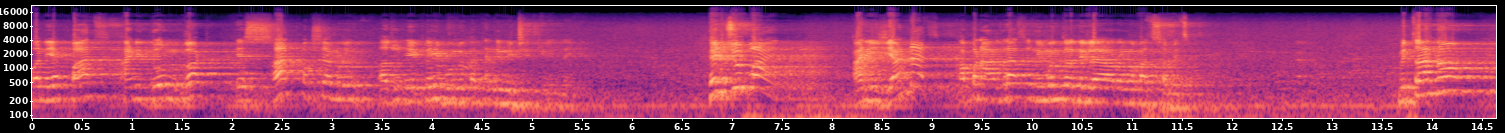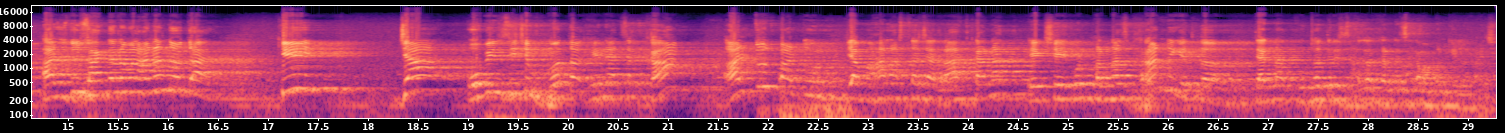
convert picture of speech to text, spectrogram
पण हे पाच आणि दोन गट हे सात पक्ष मिळून अजून एकही भूमिका त्यांनी निश्चित केली नाही. हे चूप आहे. आणि यांनाच आपण आग्राचं निमंत्रण दिलं औरंगाबाद सभेचं. मित्रांनो आज इथून सांगताना मला आनंद होता की ज्या ओबीसीची मतं घेण्याचं काम आलटून पालटून ज्या महाराष्ट्राच्या राजकारणात एकशे एकोणपन्नास घरांनी घेतलं त्यांना कुठंतरी जागा करण्याचं काम आपण केलं पाहिजे.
